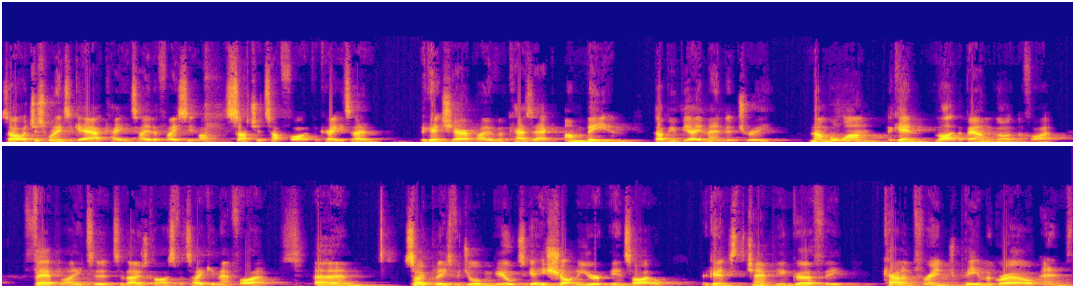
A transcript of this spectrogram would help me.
So I just wanted to get out Katie Taylor face it. Such a tough fight for Katie Taylor against Sharipova, Kazakh, unbeaten, WBA mandatory, number one. Again, like the Baumgardner fight. Fair play to, to those guys for taking that fight. Um, so pleased for Jordan Gill to get his shot at the European title against the champion Guerfi, Callum French, Peter McGrail, and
